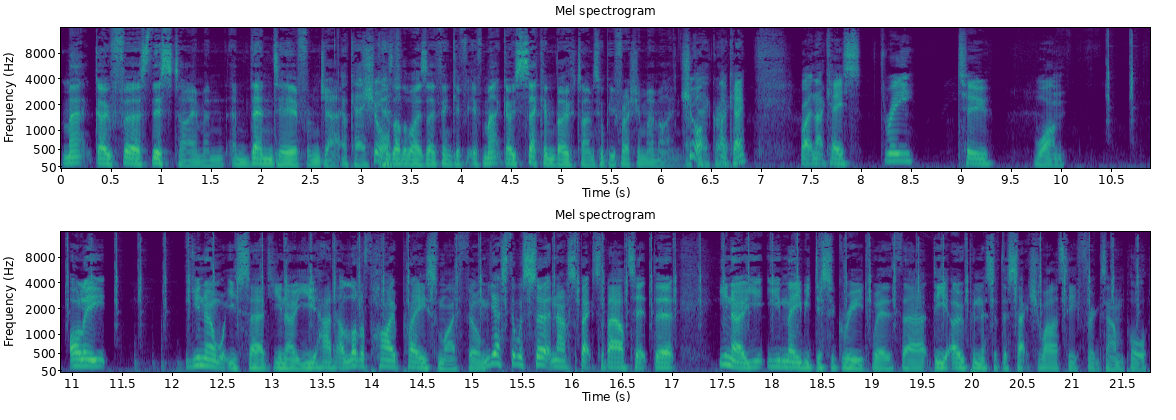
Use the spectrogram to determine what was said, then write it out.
Matt go first this time and, and then to hear from Jack. Okay, Sure. Because otherwise, I think if, if Matt goes second both times, he'll be fresh in my mind. Sure. Okay, Okay. Right, in that case, three, two, one. Ollie, you know what you said. You know, you had a lot of high praise for my film. Yes, there were certain aspects about it that, you know, you, you maybe disagreed with. Uh, the openness of the sexuality, for example.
